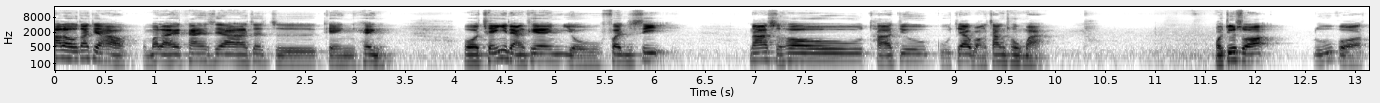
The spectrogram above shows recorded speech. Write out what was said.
Hello，大家好，我们来看一下这只 g a n h e n 我前一两天有分析，那时候它就股价往上冲嘛，我就说，如果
